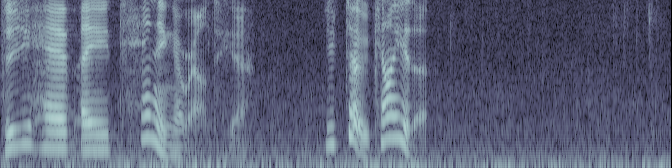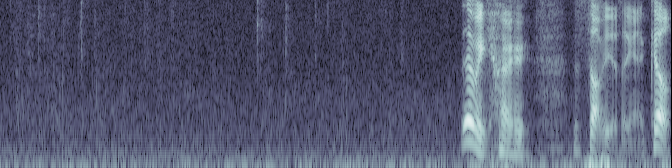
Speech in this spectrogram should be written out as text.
Do you have a tanning around here? You do. Can I use it? There we go. Stop using it. Cool.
